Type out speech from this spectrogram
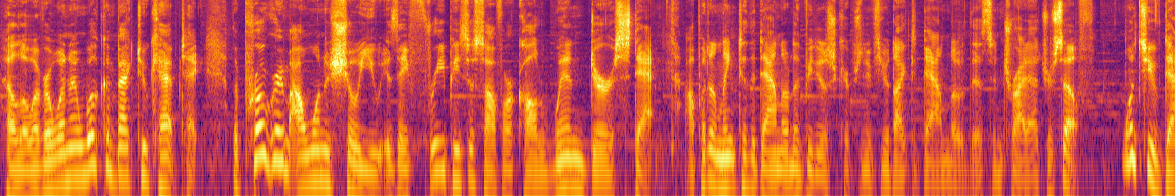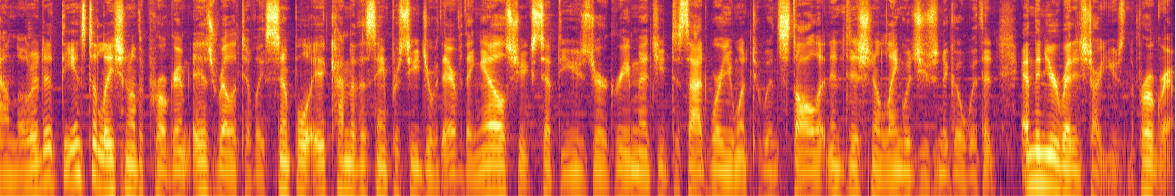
Hello everyone and welcome back to CappTech. The program I want to show you is a free piece of software called WinDirStat. I'll put a link to the download in the video description if you'd like to download this and try it out yourself. Once you've downloaded it, the installation of the program is relatively simple. It's kind of the same procedure with everything else. You accept the user agreement, you decide where you want to install it, and additional language using to go with it, and then you're ready to start using the program.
